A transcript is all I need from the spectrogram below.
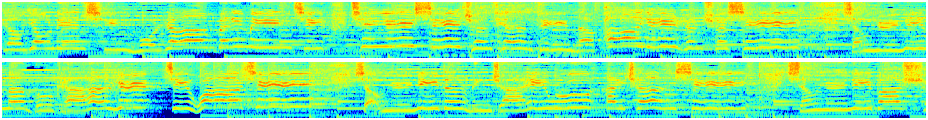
那条要恋情蓦然被铭记，情意席卷天地，哪怕一人缺席。想与你漫步看雨季花季，想与你登临摘雾海晨曦，想与你跋涉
